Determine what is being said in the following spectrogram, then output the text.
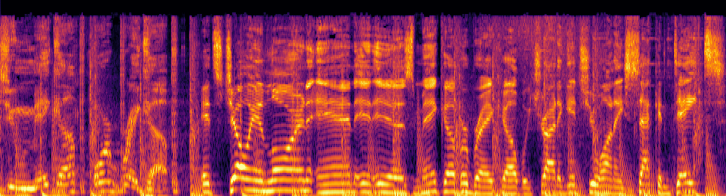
to make up or break up. It's Joey and Lauren, and it is make up or break up. We try to get you on a second date.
